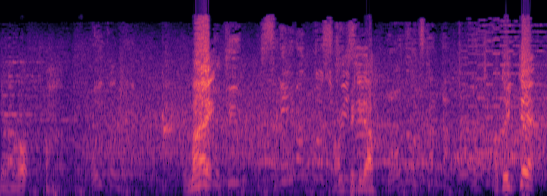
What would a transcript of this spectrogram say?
やろ。うまい。5球スリーバントスクイズ。完璧だ。あと1点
